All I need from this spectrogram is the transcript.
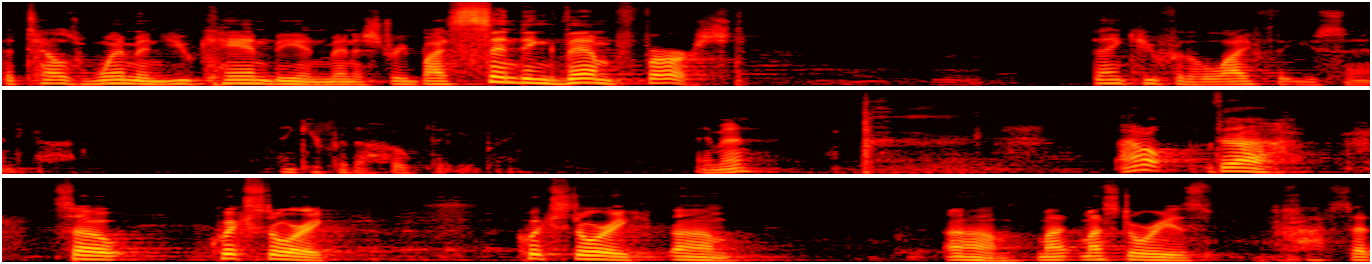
that tells women you can be in ministry by sending them first. Thank you for the life that you send, God. Thank you for the hope that you bring. Amen? I don't, so quick story. Quick story. Um, um, my, my story is, I've said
